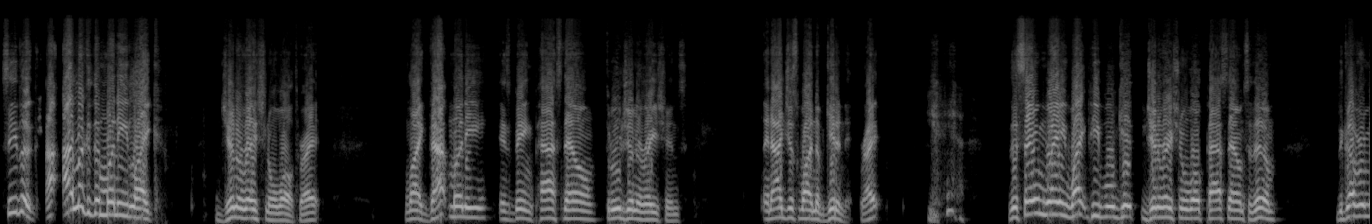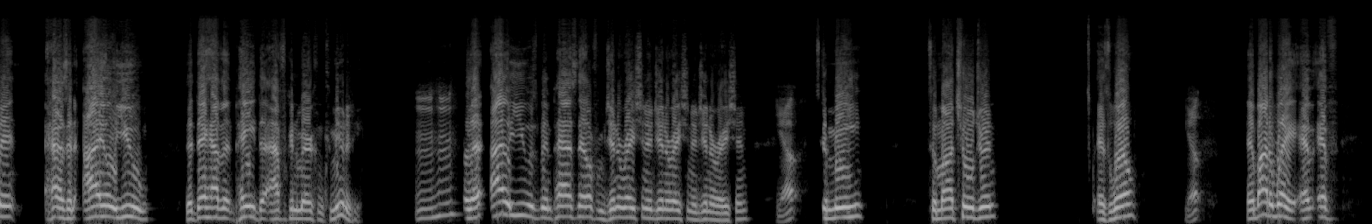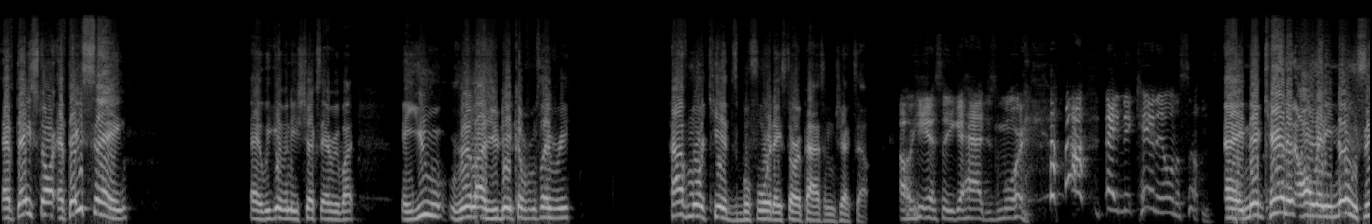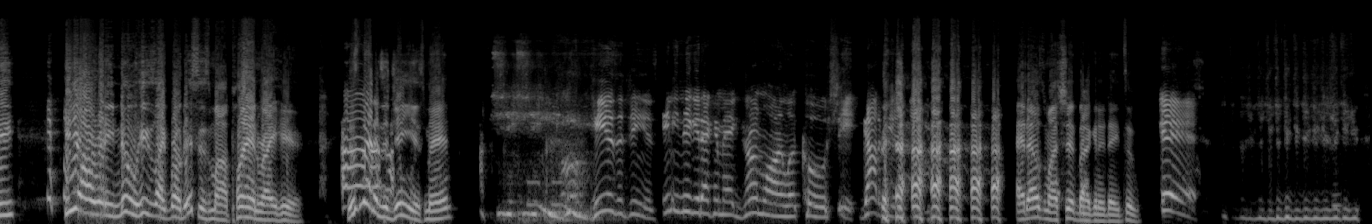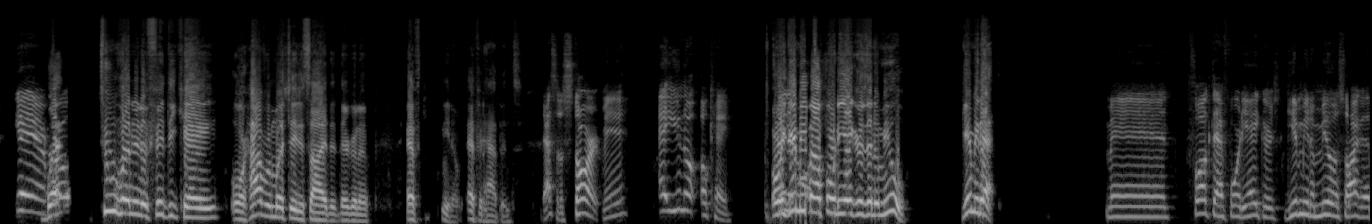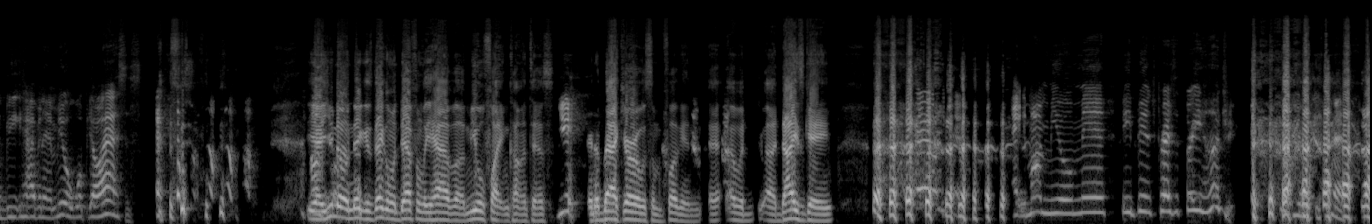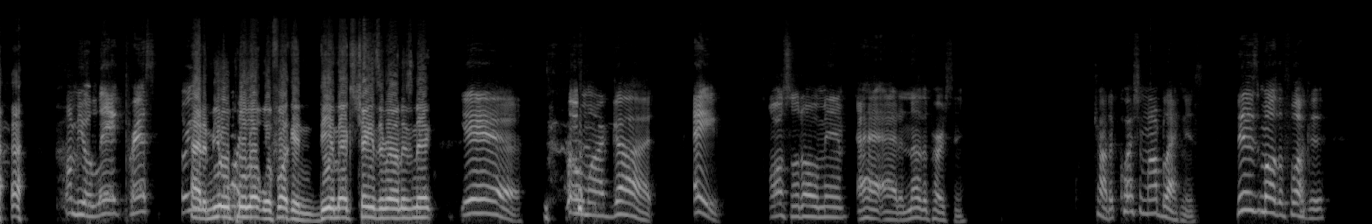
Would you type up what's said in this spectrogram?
See, look, I, I look at the money like generational wealth, right? like that money is being passed down through generations, and I just wind up getting it, right? Yeah. The same way white people get generational wealth passed down to them, the government has an IOU that they haven't paid the African American community. Mm-hmm. So that IOU has been passed down from generation to generation to generation Yep. to me, to my children as well. Yep. And by the way, if if, if they start, if they say, "Hey, we giving these checks to everybody," and you realize you did come from slavery, have more kids before they start passing them checks out. Oh yeah, so you can have just more. hey, Nick Cannon on or something. Hey, Nick Cannon already knew. See, he already knew. He's like, bro, this is my plan right here. This man is a genius, man. He is a genius. Any nigga that can make drumline look cool, shit, gotta be. A genius. hey, that was my shit back in the day too. yeah. Yeah, But- bro. 250k or however much they decide that they're gonna f you know f it happens That's a start, man. Hey, you know, okay, or And give me my 40 acres and a mule give me that man. Fuck that 40 acres. Give me the mule so I could be having that mule whoop your asses. yeah you know niggas they're gonna definitely have a mule fighting contest Yeah. in the backyard with some fucking uh, of a, a dice game. hey, my mule, man, he bench press at 300. My mule leg press. had a mule pull up with fucking dmx chains around his neck Yeah. Oh my god. Hey, also though, man, I had, I had another person try to question my blackness. This motherfucker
